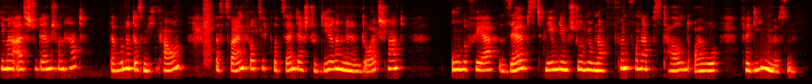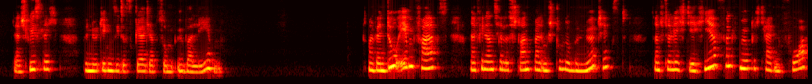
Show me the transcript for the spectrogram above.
die man als Student schon hat. Da wundert es mich kaum, dass 42 Prozent der Studierenden in Deutschland ungefähr selbst neben dem Studium noch 500 bis 1000 Euro verdienen müssen. Denn schließlich benötigen sie das Geld ja zum Überleben. Und wenn du ebenfalls ein finanzielles Standbein im Studium benötigst, dann stelle ich dir hier fünf Möglichkeiten vor,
